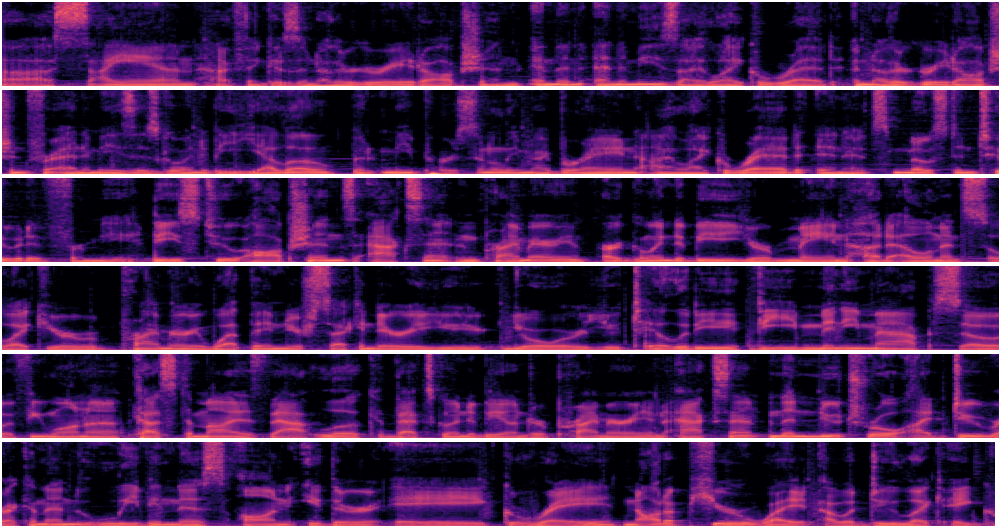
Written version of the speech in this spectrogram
uh, cyan, I think is another great option. And then enemies, I like red. Another great option for enemies is going to be yellow, but me personally, my brain, I like red and it's most intuitive for me. These two options, accent and primary, are going to be your main HUD elements. So like your primary weapon, your secondary, your utility, the mini map. So if you want to customize that look, that's going to be under primary and accent. And then neutral, I do recommend leaving this on either a gray, not a pure white. I would do like a gray,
